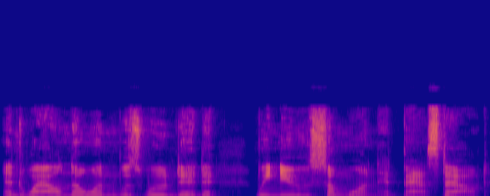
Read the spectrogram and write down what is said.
and while no one was wounded, we knew someone had passed out.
